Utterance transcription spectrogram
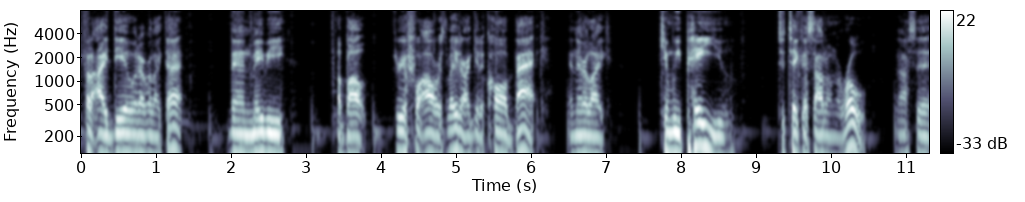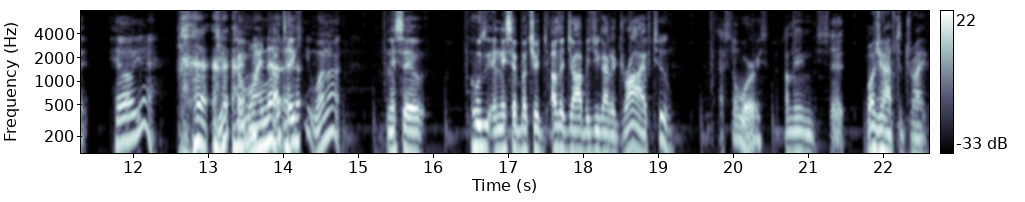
for the idea, whatever, like that." Then maybe about three or four hours later, I get a call back, and they're like, "Can we pay you to take us out on the road?" And I said, "Hell yeah, You pay me? Why not? I'll take you. Why not?" And they said, "Who's?" And they said, "But your other job is you got to drive too." That's no worries. I mean, shit, What do you have to drive?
